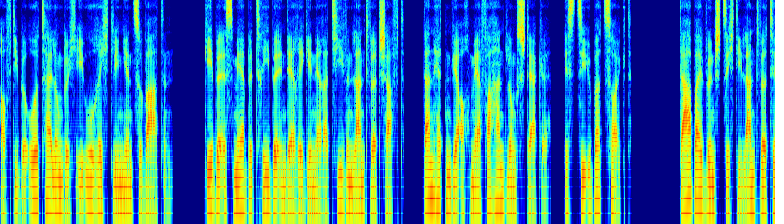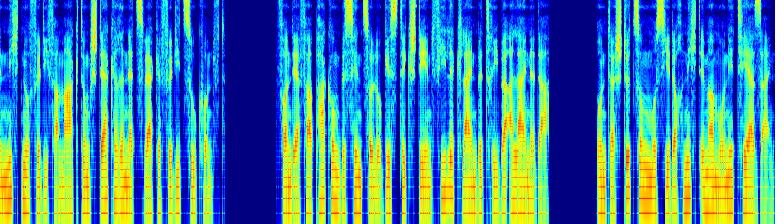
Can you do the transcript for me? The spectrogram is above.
auf die Beurteilung durch EU-Richtlinien zu warten. Gäbe es mehr Betriebe in der regenerativen Landwirtschaft, dann hätten wir auch mehr Verhandlungsstärke, ist sie überzeugt. Dabei wünscht sich die Landwirtin nicht nur für die Vermarktung stärkere Netzwerke für die Zukunft. Von der Verpackung bis hin zur Logistik stehen viele Kleinbetriebe alleine da. Unterstützung muss jedoch nicht immer monetär sein.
